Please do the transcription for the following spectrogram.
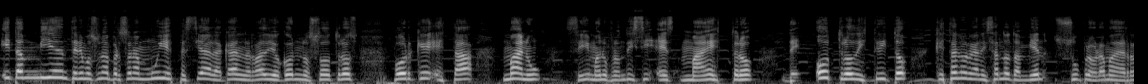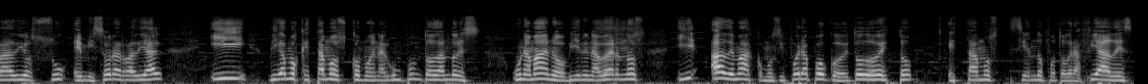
Y también tenemos una persona muy especial acá en la radio con nosotros, porque está Manu, ¿sí? Manu Frondizi es maestro de otro distrito que están organizando también su programa de radio, su emisora radial. Y digamos que estamos como en algún punto dándoles una mano, vienen a vernos. Y además, como si fuera poco de todo esto, estamos siendo fotografiados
